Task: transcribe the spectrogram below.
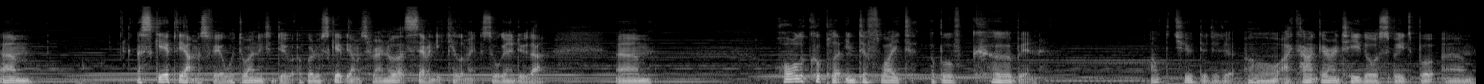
Um, Escape the atmosphere. What do I need to do? I've got to escape the atmosphere. I know that's 70 kilometers, so we're going to do that. Um, haul a coupler into flight above Kerbin. Altitude. Da, da, da. Oh, I can't guarantee those speeds, but um,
